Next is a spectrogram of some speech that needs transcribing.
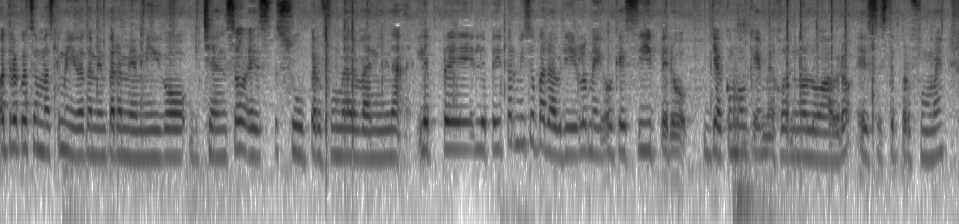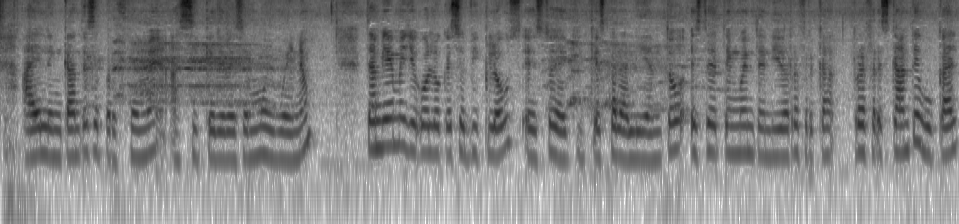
otra cosa más que me llegó también para mi amigo Vincenzo es su perfume de vanilla. Le, le pedí permiso para abrirlo, me dijo que sí, pero ya como que mejor no lo abro. Es este perfume. A él le encanta ese perfume, así que debe ser muy bueno. También me llegó lo que es el B-Close, esto de aquí que es para aliento. Este tengo entendido refrescante bucal,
